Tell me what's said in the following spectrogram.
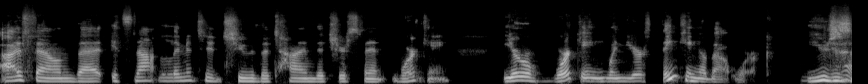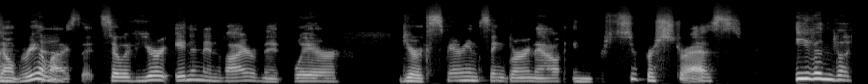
I found that it's not limited to the time that you're spent working. You're working when you're thinking about work. You just yeah, don't realize yeah. it. So if you're in an environment where you're experiencing burnout and you're super stressed, even the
